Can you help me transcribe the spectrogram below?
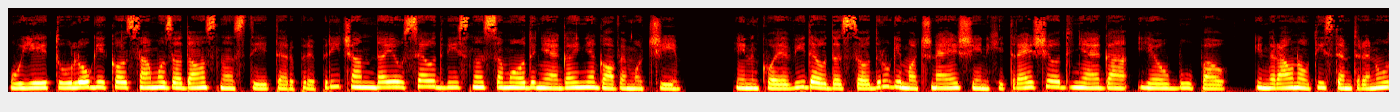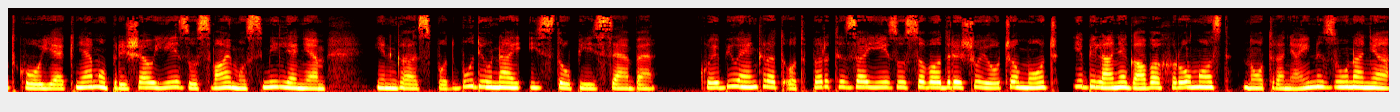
ujet v logiko samozadostnosti ter prepričan, da je vse odvisno samo od njega in njegove moči. In ko je videl, da so drugi močnejši in hitrejši od njega, je obupal. In ravno v tistem trenutku je k njemu prišel Jezus s svojim usmiljenjem in ga spodbudil naj izstopi iz sebe. Ko je bil enkrat odprt za Jezusovo odrešujočo moč, je bila njegova hromost, notranja in zunanja,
